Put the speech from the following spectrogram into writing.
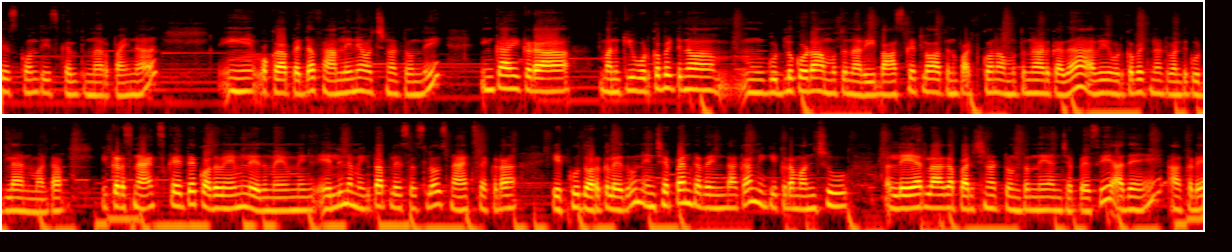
చేసుకొని తీసుకెళ్తున్నారు పైన. ఈ ఒక పెద్ద ఫ్యామిలీనే వచ్చినట్టుంది. ఇంకా ఇక్కడ మనకి ఉడకబెట్టిన గుడ్లు కూడా అమ్ముతున్నారు. ఈ బాస్కెట్లో అతను పట్టుకొని అమ్ముతున్నాడు కదా అవి ఉడకబెట్టినటువంటి గుడ్లే అనమాట ఇక్కడ స్నాక్స్కి అయితే కొదవేం లేదు. మేము వెళ్ళిన మిగతా ప్లేసెస్లో స్నాక్స్ ఎక్కడ ఎక్కువ దొరకలేదు. నేను చెప్పాను కదా ఇందాక మీకు ఇక్కడ మంచు లేయర్ లాగా పరిచినట్టు ఉంటుంది అని చెప్పేసి అదే అక్కడే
